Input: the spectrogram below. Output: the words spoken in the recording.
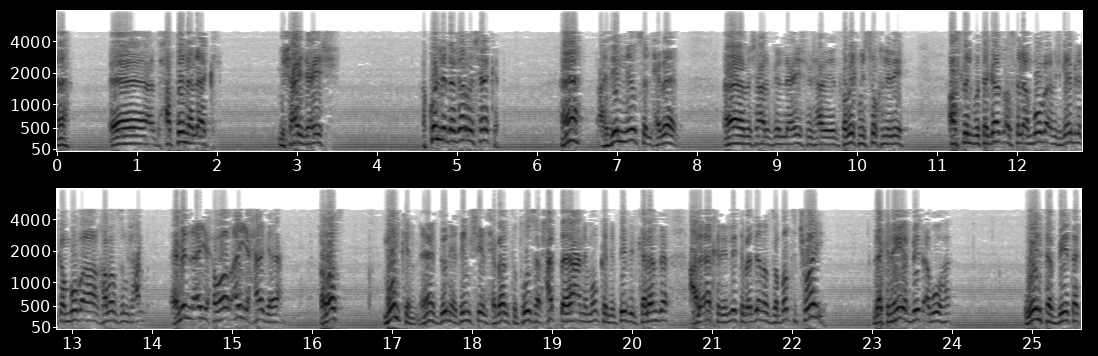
ها؟ آه حطينا الأكل. مش عايز عيش. كل ده جر شاكل. ها؟ عايزين نوصل الحبال. آه مش عارف العيش مش عارف الطبيخ مش سخن ليه؟ أصل البوتاجاز أصل الأنبوبة مش جايب لك أنبوبة خلاص مش عارف عملنا أي حوار أي حاجة يعني. خلاص؟ ممكن آه الدنيا تمشي الحبال تتوصل حتى يعني ممكن نبتدي الكلام ده على آخر الليل تبقى الدنيا اتظبطت شوية. لكن هي في بيت أبوها وأنت في بيتك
